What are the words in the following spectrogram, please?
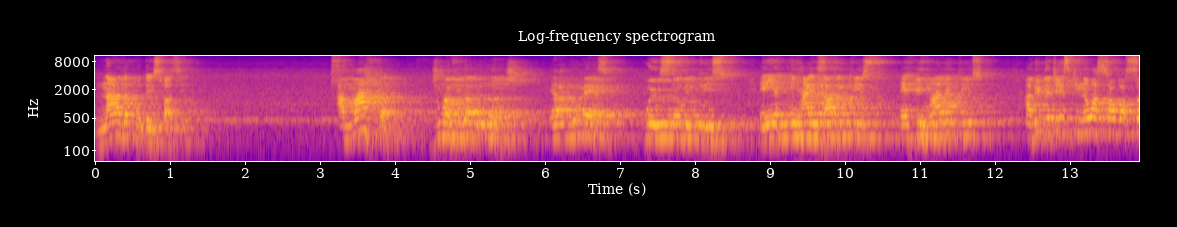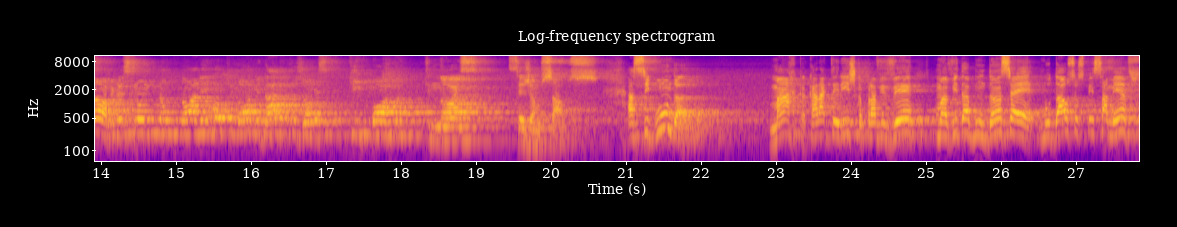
nada podeis fazer. A marca de uma vida abundante, ela começa com eu estando em Cristo, é enraizado em Cristo, é firmado em Cristo. A Bíblia diz que não há salvação, a Bíblia diz que não, não, não há nenhum outro nome dado para os homens que importa que nós sejamos salvos. A segunda marca, característica para viver uma vida abundância é mudar os seus pensamentos.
